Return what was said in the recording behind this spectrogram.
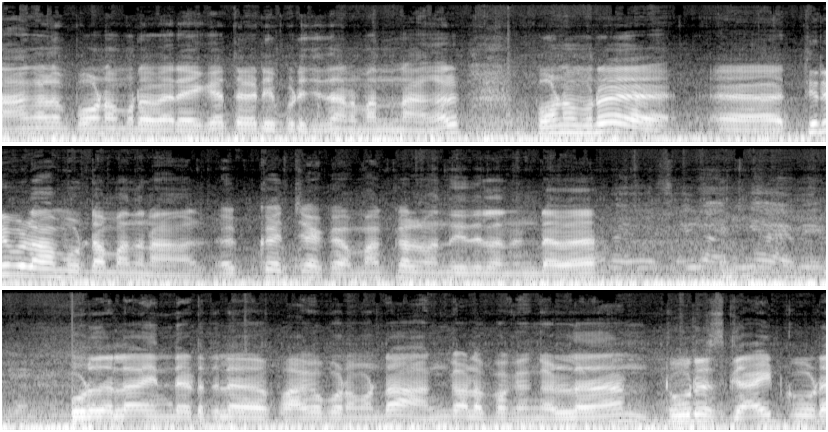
நாங்களும் போன முறை வரைக்கும் தேடி பிடிச்சி தான் வந்தாங்க. போன முறை திருவிழா மூட்டம் வந்தாங்க. எக்கச்சக்க மக்கள் வந்து இதில் நின்றவ. கூடுதலாக இந்த இடத்துல பார்க்க போட மாட்டோம். அங்கால பக்கங்களில் தான் டூரிஸ்ட் கைட் கூட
